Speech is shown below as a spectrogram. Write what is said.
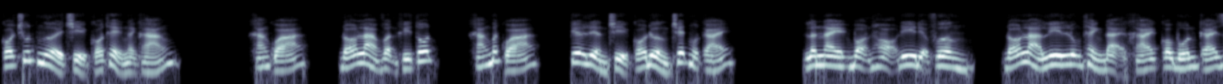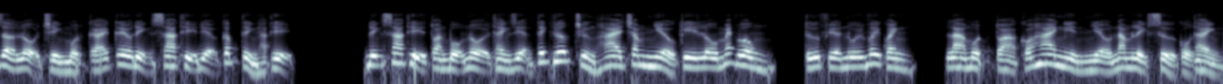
có chút người chỉ có thể ngạnh kháng. Kháng quá, đó là vận khí tốt, kháng bất quá, kia liền chỉ có đường chết một cái. Lần này bọn họ đi địa phương, đó là ly lung thành đại khái có 4 cái giờ lộ trình một cái kêu định xa thị địa cấp tỉnh hạt thị. Định xa thị toàn bộ nội thành diện tích nước chừng 200 nhiều km vuông, tứ phía núi vây quanh, là một tòa có 2.000 nhiều năm lịch sử cổ thành.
